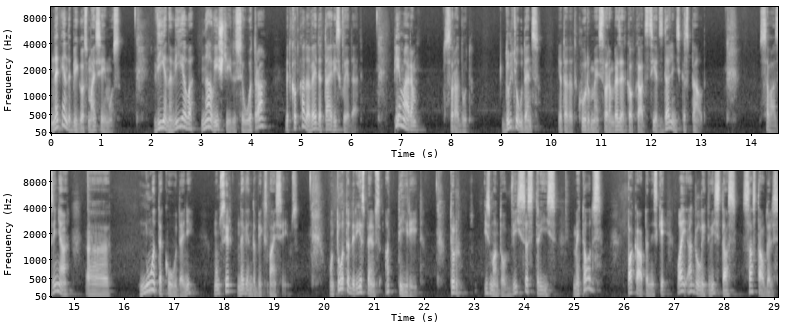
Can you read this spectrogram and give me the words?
Neviendabīgos maisījumos viena viela nav izšķīdusi otrā, bet kaut kādā veidā tā ir izkliedēta. Piemēram, tas varētu būt duļķūdens, ja tātad, kur mēs varam redzēt kaut kādas cietas daļiņas, kas peld. Savā ziņā notekūdeņi mums ir neviendabīgs maisījums. Un to tad ir iespējams attīrīt. Tur izmanto visas trīs metodes pakāpeniski, lai atdalītu visas tās sastāvdaļas,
